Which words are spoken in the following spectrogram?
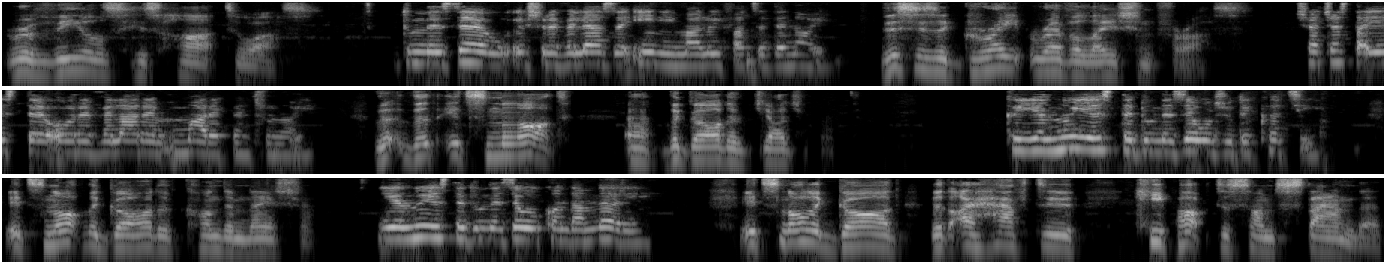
reveals his heart to us. Dumnezeu își revelează inima lui față de noi. This is a great revelation for us. Și aceasta este o revelare mare pentru noi. That, that it's not uh, the God of judgment, Că El nu este Dumnezeul judecății. it's not the God of condemnation. El nu este Dumnezeul condamnării. It's not a God that I have to keep up to some standard.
